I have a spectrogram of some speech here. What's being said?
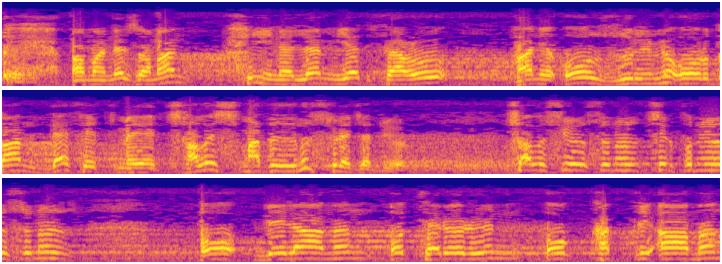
Ama ne zaman? Hine lem yedfe'u hani o zulmü oradan def etmeye çalışmadığınız sürece diyor. Çalışıyorsunuz, çırpınıyorsunuz, o belanın, o terörün, o katliamın,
